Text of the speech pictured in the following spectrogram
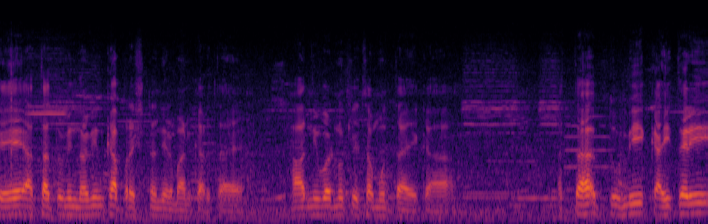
ते आता तुम्ही नवीन का प्रश्न निर्माण करताय? हा निवडणुकीचा मुद्दा आहे का? आता तुम्ही काहीतरी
